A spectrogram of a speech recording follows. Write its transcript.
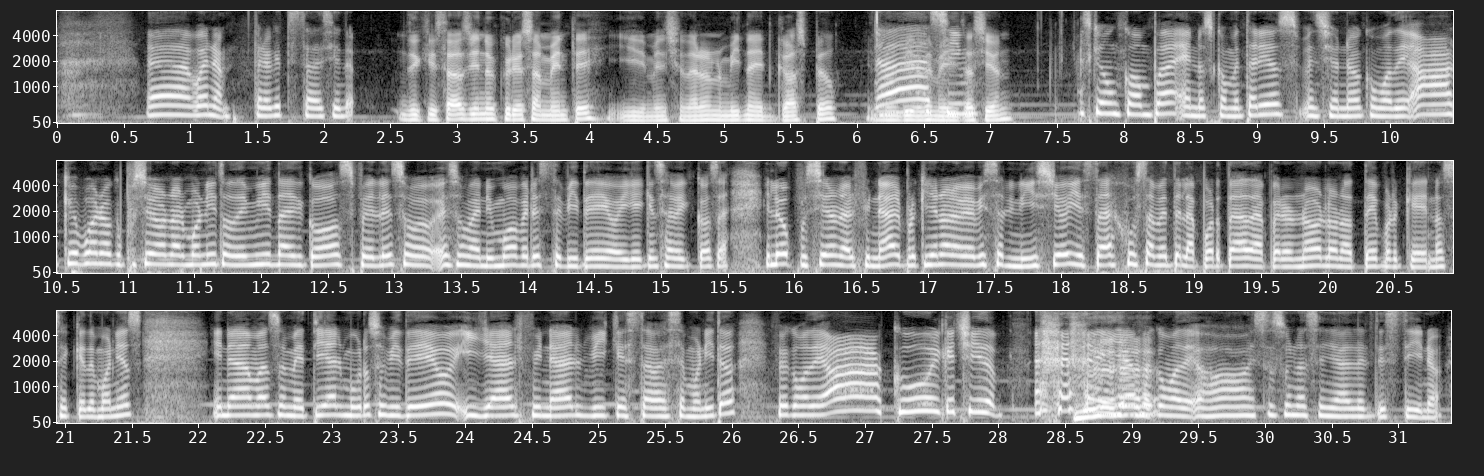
Ah, bueno, pero ¿qué te estaba diciendo? De que estabas viendo curiosamente y mencionaron Midnight Gospel en un Ah, video de sí. Es que un compa en los comentarios mencionó como de, ah, qué bueno que pusieron al monito de Midnight Gospel, eso, eso me animó a ver este video y que quién sabe qué cosa. Y luego pusieron al final, porque yo no lo había visto al inicio y está justamente en la portada, pero no lo noté porque no sé qué demonios. Y nada más me metí al mugroso video y ya al final vi que estaba ese monito. Fue como de, ah, cool, qué chido. y ya fue como de, oh, eso es una señal del destino.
